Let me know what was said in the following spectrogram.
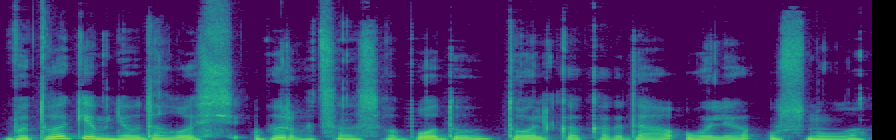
В итоге мне удалось вырваться на свободу только когда Оля уснула.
